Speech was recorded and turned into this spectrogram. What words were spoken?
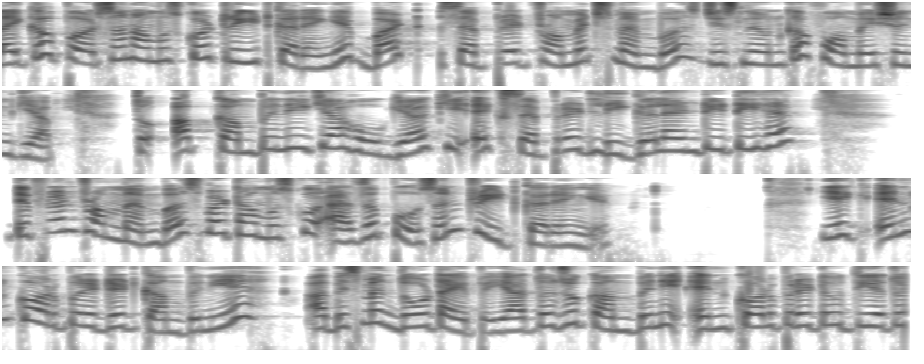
लाइक अ पर्सन हम उसको ट्रीट करेंगे but separate from its members जिसने उनका फॉर्मेशन किया। तो अब कंपनी क्या हो गया कि एक सेपरेट लीगल एंटिटी है डिफरेंट फ्रॉम मेंबर्स बट हम उसको एज अ पर्सन ट्रीट करेंगे। ये एक इनकॉर्पोरेटेड कंपनी है। अब इसमें दो टाइप है। या तो जो कंपनी इनकॉर्पोरेट होती है तो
